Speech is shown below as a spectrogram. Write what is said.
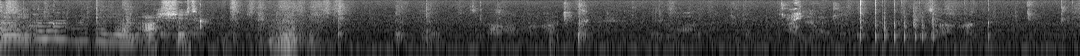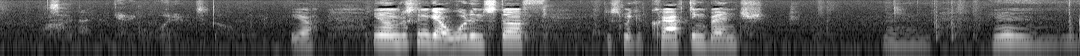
and oh, stuff. Yeah. You know, I'm just gonna get wooden stuff. Just make a crafting bench. Mm.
